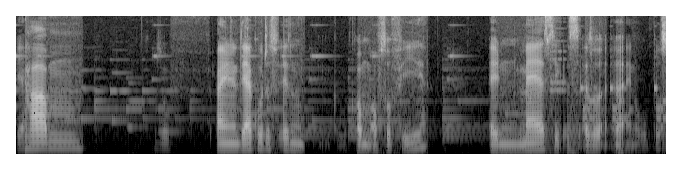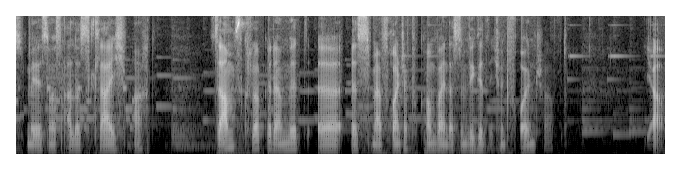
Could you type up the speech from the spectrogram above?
Wir haben so ein sehr gutes Wesen bekommen auf Sophie. Ein mäßiges, also äh, ein robust Wesen, was alles gleich macht. Sanftglocke, damit äh, es mehr Freundschaft bekommt, weil das entwickelt sich mit Freundschaft. Ja,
